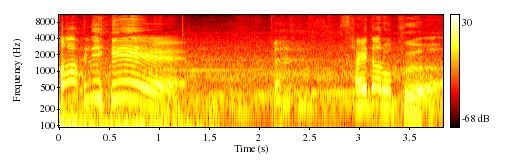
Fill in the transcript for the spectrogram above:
아니. 사이다 로프.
